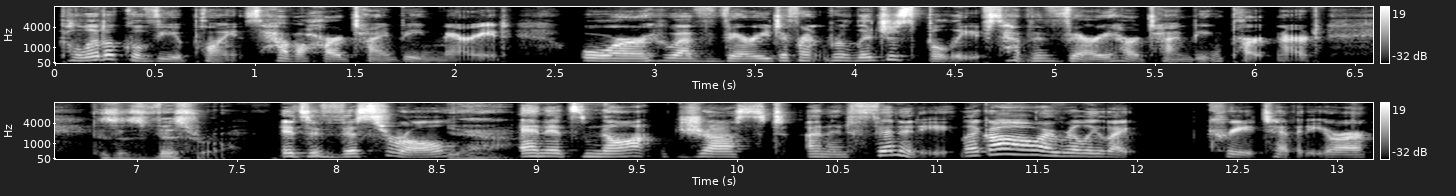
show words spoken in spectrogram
political viewpoints have a hard time being married or who have very different religious beliefs have a very hard time being partnered. Because it's visceral. It's visceral Yeah. and it's not just an infinity. Like, oh, I really like creativity or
